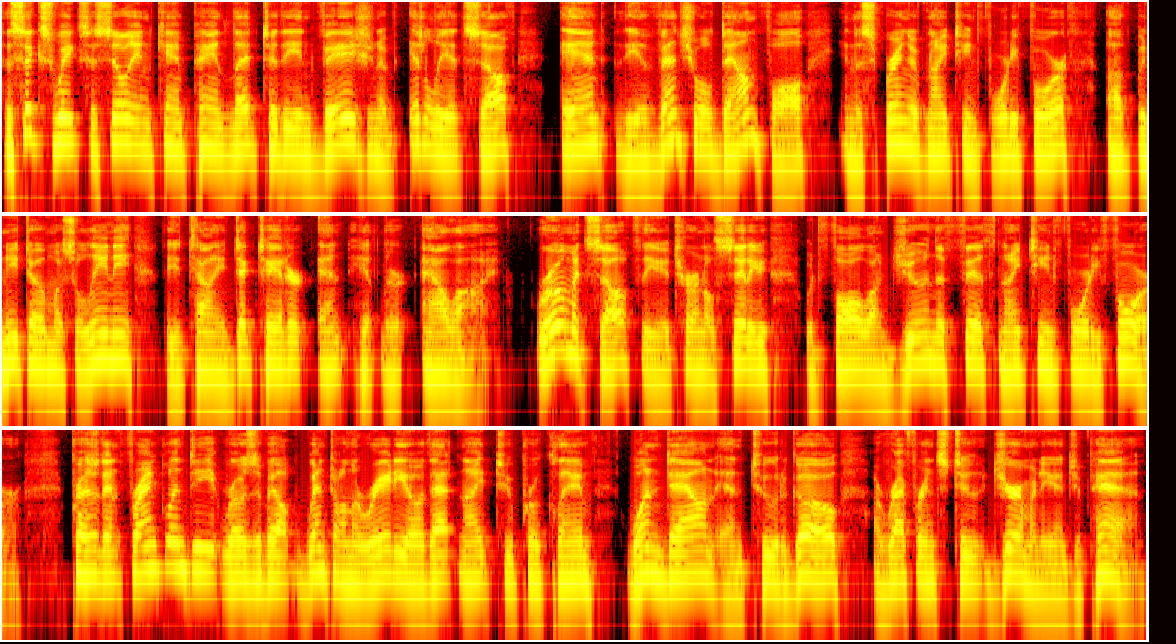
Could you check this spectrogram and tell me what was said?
The six week Sicilian campaign led to the invasion of Italy itself and the eventual downfall in the spring of 1944 of Benito Mussolini, the Italian dictator and Hitler ally. Rome itself, the Eternal City, would fall on June the 5th, 1944. President Franklin D. Roosevelt went on the radio that night to proclaim one down and two to go, a reference to Germany and Japan.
